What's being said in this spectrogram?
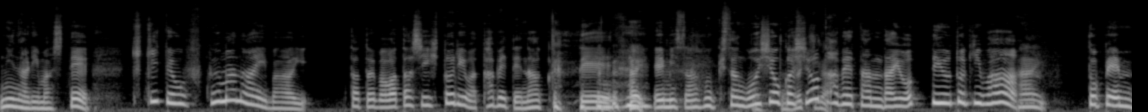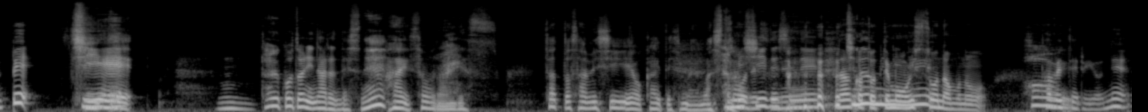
になりまして聞き手を含まない場合例えば私一人は食べてなくて はい。エミさんフッキさんが美味しいお菓子を食べたんだよっていう時は、はい。トペンペ知恵うん、ということになるんですね。はい、そうなんです。ちょっと寂しい絵を描いてしまいました。寂しいですねなんかとっても美味しそうなものをはい食べてるよね。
